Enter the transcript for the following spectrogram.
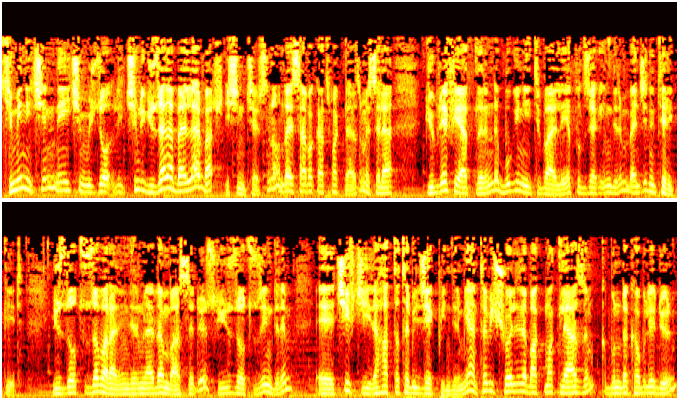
kimin için ne için müjde Şimdi güzel haberler var işin içerisinde onu da hesaba katmak lazım. Mesela gübre fiyatlarında bugün itibariyle yapılacak indirim bence nitelikliydi. %30'a varan indirimlerden bahsediyoruz ki %30'a indirim e, çiftçiyi rahatlatabilecek bir indirim. Yani tabii şöyle de bakmak lazım bunu da kabul ediyorum.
